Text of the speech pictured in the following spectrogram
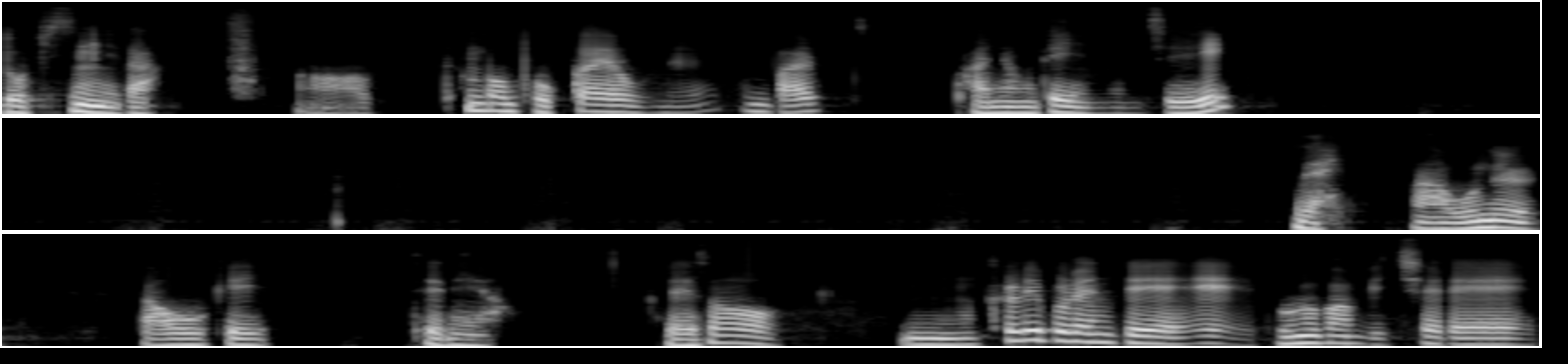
높습니다. 어, 한번 볼까요? 오늘 선발 반영되어 있는지. 네, 아, 오늘 나오게 되네요. 그래서 음, 클리블랜드의 도노반 미첼에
